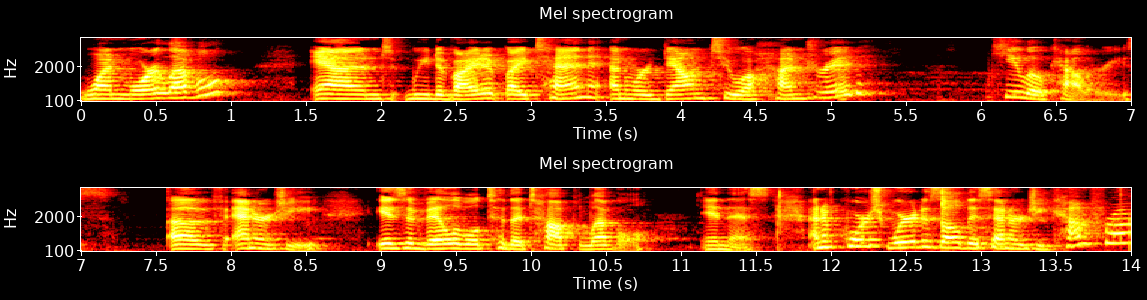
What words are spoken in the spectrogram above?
one more level and we divide it by 10 and we're down to 100 kilocalories of energy is available to the top level in this. And of course, where does all this energy come from?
